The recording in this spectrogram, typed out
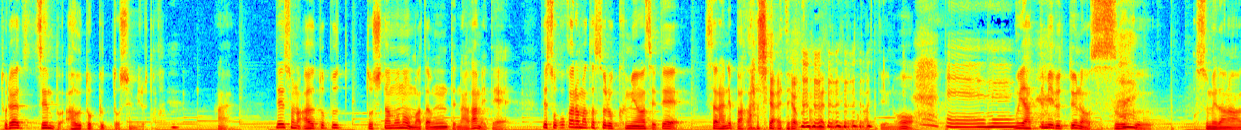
とりあえず全部アウトプットしてみるとか、うん、はい、でそのアウトプットしたものをまたうんって眺めてでそこからまたそれを組み合わせてさらにバカらしいアイデアを考えてみるとかっていうのを、えー、もうやってみるっていうのはすごくおすすめだな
